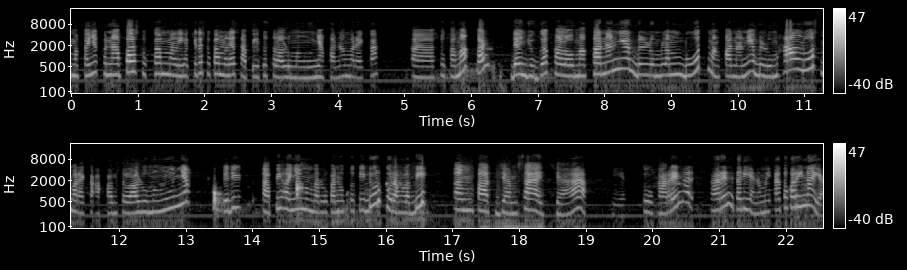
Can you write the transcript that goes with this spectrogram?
makanya kenapa suka melihat kita suka melihat sapi itu selalu mengunyah karena mereka eh, suka makan dan juga kalau makanannya belum lembut, makanannya belum halus, mereka akan selalu mengunyah. Jadi sapi hanya memerlukan waktu tidur kurang lebih 4 jam saja. Gitu. Karen Karen tadi ya namanya atau Karina ya?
